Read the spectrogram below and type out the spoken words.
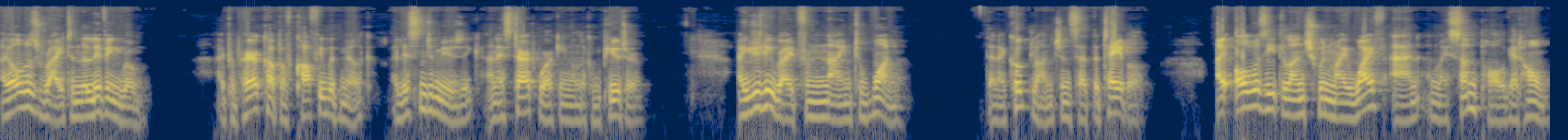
I always write in the living room. I prepare a cup of coffee with milk, I listen to music, and I start working on the computer. I usually write from 9 to 1. Then I cook lunch and set the table. I always eat lunch when my wife Anne and my son Paul get home.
